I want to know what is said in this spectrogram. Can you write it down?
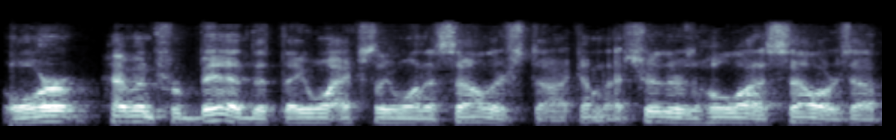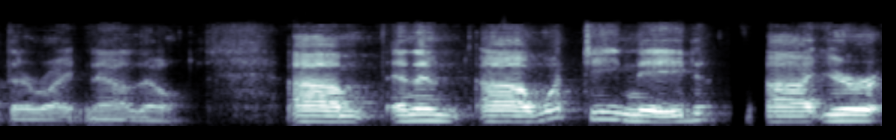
or heaven forbid that they will actually want to sell their stock. I'm not sure there's a whole lot of sellers out there right now, though. Um, and then uh, what do you need uh, your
